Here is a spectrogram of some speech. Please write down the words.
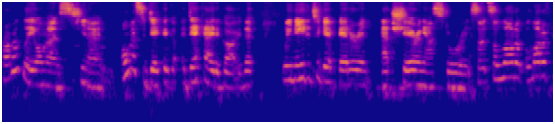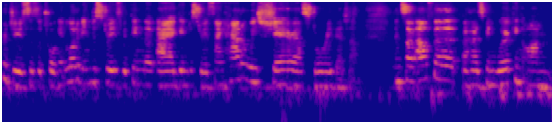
probably almost, you know, almost a decade, a decade ago that we needed to get better in, at sharing our story. So it's a lot of a lot of producers are talking, a lot of industries within the ag industry are saying, how do we share our story better? And so ALFA has been working on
